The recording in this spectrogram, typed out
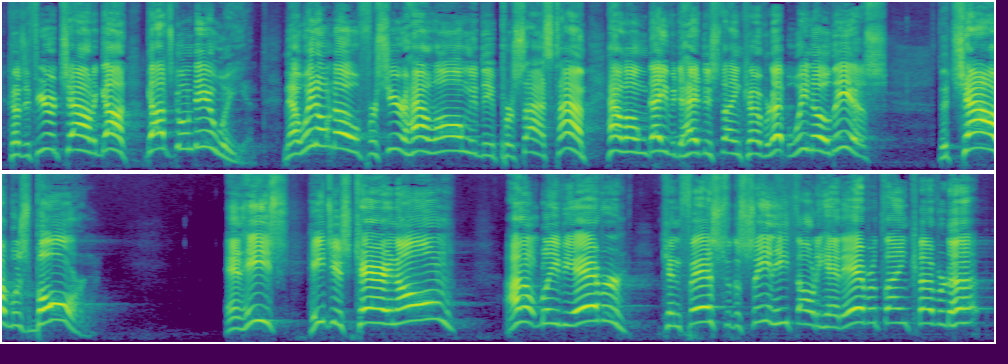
Because if you're a child of God, God's going to deal with you. Now, we don't know for sure how long, the precise time, how long David had this thing covered up, but we know this. The child was born and he's he just carrying on. I don't believe he ever confessed to the sin. He thought he had everything covered up.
